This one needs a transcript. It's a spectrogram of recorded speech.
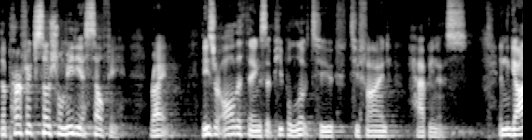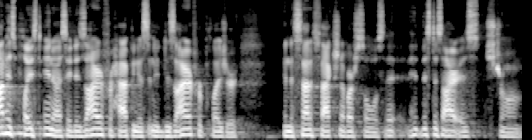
the perfect social media selfie, right? These are all the things that people look to to find happiness. And God has placed in us a desire for happiness and a desire for pleasure and the satisfaction of our souls. Uh, this desire is strong.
